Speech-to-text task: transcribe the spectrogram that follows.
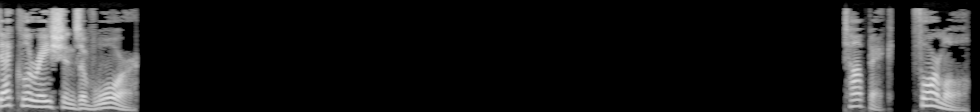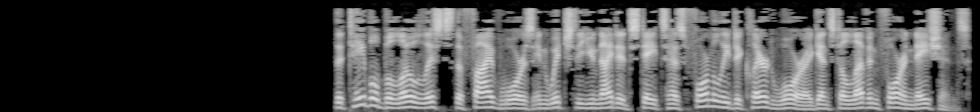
Declarations of war. Formal. The table below lists the five wars in which the United States has formally declared war against 11 foreign nations.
